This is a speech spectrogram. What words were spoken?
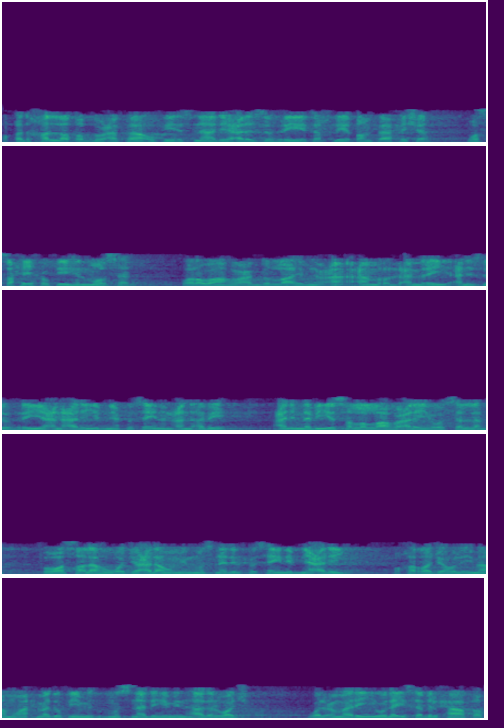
وقد خلط الضعفاء في إسناده على الزهري تخليطا فاحشا والصحيح فيه المرسل. ورواه عبد الله بن عمرو العمري عن الزهري عن علي بن حسين عن أبيه عن النبي صلى الله عليه وسلم فوصله وجعله من مسند الحسين بن علي وخرجه الإمام أحمد في مسنده من هذا الوجه والعمري ليس بالحافظ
